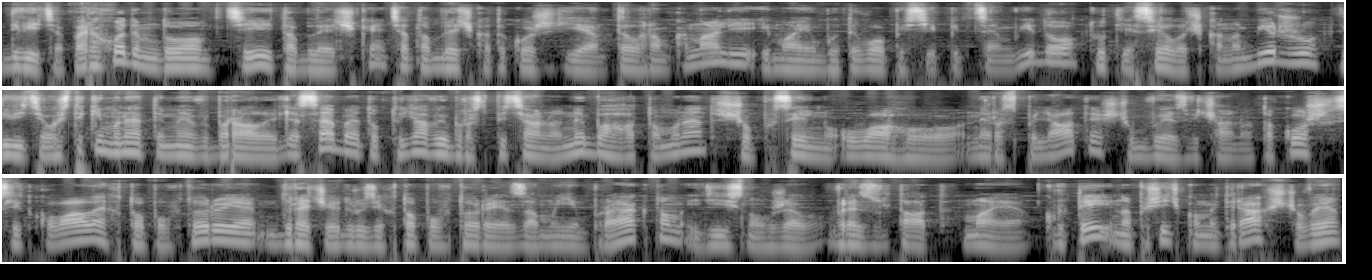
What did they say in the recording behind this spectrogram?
Дивіться, переходимо до цієї таблички. Ця табличка також є в телеграм-каналі і має бути в описі під цим відео. Тут є силочка на біржу. Дивіться, ось такі монети ми вибирали для себе. Тобто я вибрав спеціально небагато монет, щоб сильно увагу не розпиляти, щоб ви, звичайно, також слідкували, хто повторює. До речі, друзі, хто повторює за моїм проектом і дійсно вже в результат має крутий. Напишіть в коментарях, що ви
